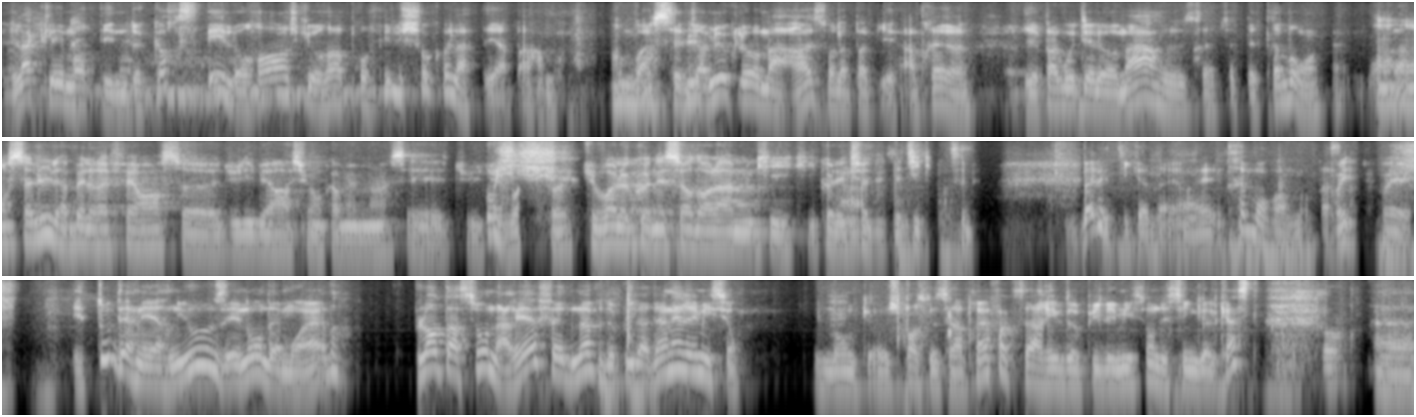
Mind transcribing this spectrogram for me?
la clémentine de Corse et l'orange qui aura un profil chocolaté apparemment. Donc, voilà, c'est déjà mieux que le homard hein, sur le papier. Après, euh, j'ai pas goûté le homard, euh, c'est c'est peut-être très bon. hein. On, salue la belle référence euh, du Libération quand même. C'est, tu, tu Oui. vois, tu vois le connaisseur dans l'âme qui, qui collectionne les étiquettes. Belle étiquette d'ailleurs, très bon. Oui, oui. Et toute dernière news, et non des moindres, Plantation n'a rien fait de neuf depuis la dernière émission. Donc euh, je pense que c'est la première fois que ça arrive depuis l'émission du single cast. Bon. Euh,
